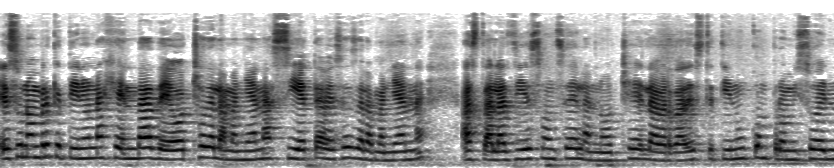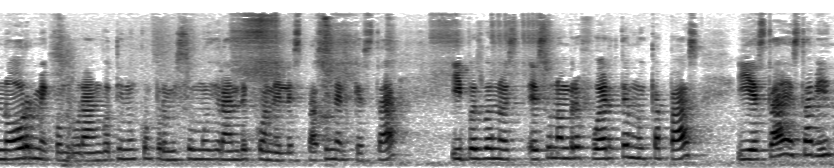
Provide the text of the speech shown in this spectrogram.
es un hombre que tiene una agenda de 8 de la mañana, 7 a veces de la mañana, hasta las 10, 11 de la noche, la verdad, este tiene un compromiso enorme con Durango, tiene un compromiso muy grande con el espacio en el que está, y pues bueno, es, es, un hombre fuerte, muy capaz y está, está bien.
